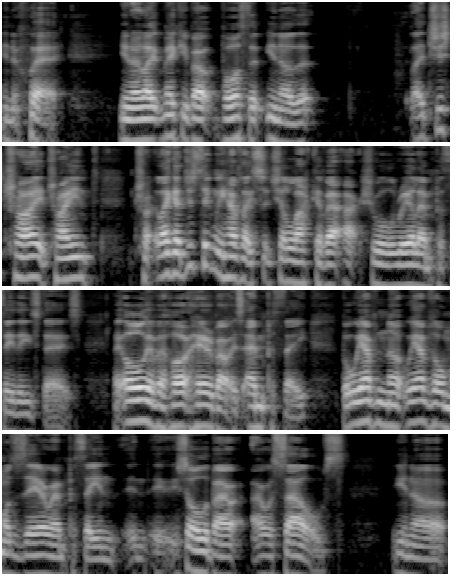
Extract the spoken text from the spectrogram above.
in a way. You know, like make it about both. That you know that, like just try try and try. Like I just think we have like such a lack of actual real empathy these days. Like all we ever hear about is empathy, but we have no, we have almost zero empathy, and, and it's all about ourselves, you know.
